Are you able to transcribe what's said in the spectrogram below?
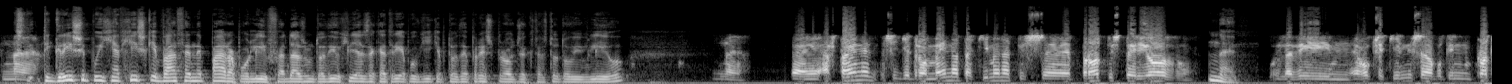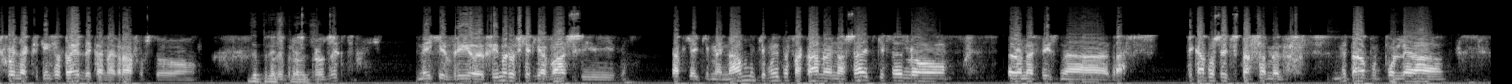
Ναι. Την κρίση που είχε αρχίσει και βάθαινε πάρα πολύ, φαντάζομαι το 2013 που βγήκε από το The Press Project αυτό το βιβλίο. Ναι. Ε, αυτά είναι συγκεντρωμένα τα κείμενα της ε, πρώτης περίοδου. Ναι. Δηλαδή, εγώ ξεκίνησα από την πρώτη χρονιά, ξεκίνησα το 2011 να γράφω στο, The Press, Project. Project. Με είχε βρει ο εφήμερος, είχε διαβάσει κάποια κείμενά μου και μου είπε θα κάνω ένα site και θέλω, θέλω να έρθεις να γράψεις. Και κάπως έτσι φτάσαμε εδώ, μετά από πολλά,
